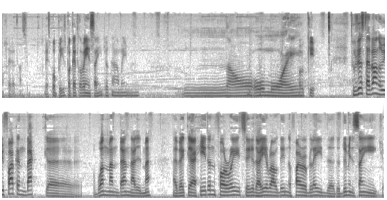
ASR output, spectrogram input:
on fait attention. Mais c'est pas pire, c'est pas 85 là, quand même. Non, au moins. OK. Tout juste avant, on a eu Falkenbach, euh, one-man band allemand, avec euh, Hayden Foray tiré de Heralding the Fireblade euh, de 2005.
